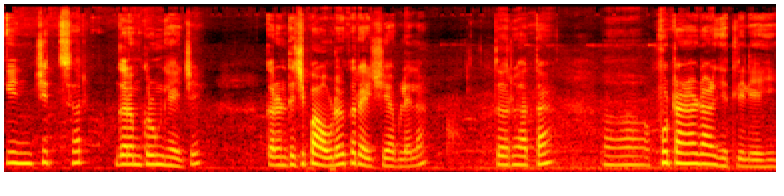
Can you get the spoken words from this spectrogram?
किंचित सर गरम करून घ्यायचे. कारण त्याची पावडर करायची आहे आपल्याला. तर आता फुटाणा डाळ घेतलेली आहे ही.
